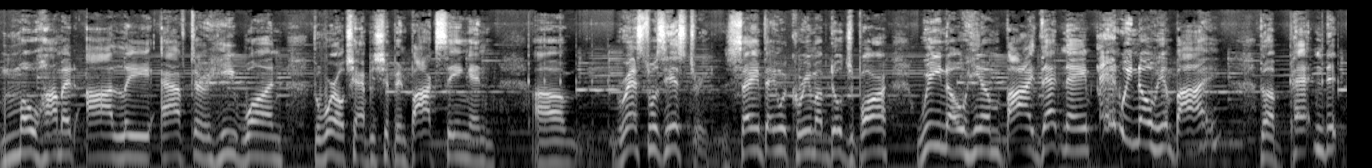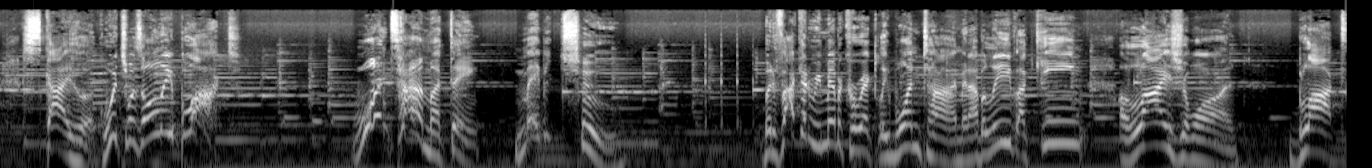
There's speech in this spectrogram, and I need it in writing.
Muhammad Ali after he won the world championship in boxing, and um, rest was history. Same thing with Kareem Abdul Jabbar. We know him by that name, and we know him by the patented skyhook, which was only blocked one time, I think, maybe two. But if I can remember correctly, one time, and I believe Akeem Olajuwon blocked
